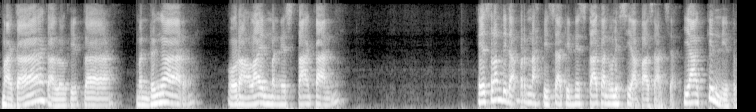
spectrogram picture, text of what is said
Maka kalau kita mendengar orang lain menistakan Islam tidak pernah bisa dinistakan oleh siapa saja. Yakin itu.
